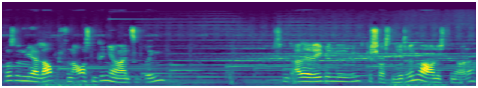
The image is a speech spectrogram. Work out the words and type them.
Puzzle mir erlaubt, von außen Dinge reinzubringen, sind alle Regeln in den Wind geschossen. Hier drin war auch nichts mehr, oder?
